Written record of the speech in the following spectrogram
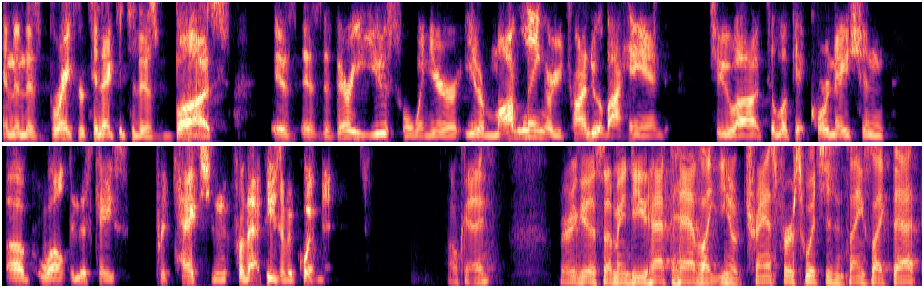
and then this breaker connected to this bus is, is very useful when you're either modeling or you're trying to do it by hand to, uh, to look at coordination of, well, in this case, protection for that piece of equipment. Okay. Very good. So, I mean, do you have to have like, you know, transfer switches and things like that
